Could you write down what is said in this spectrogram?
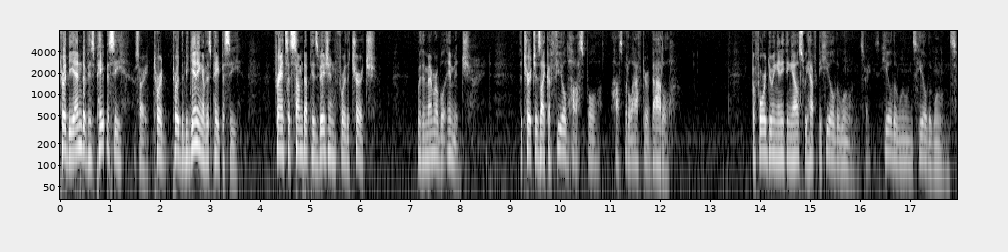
Toward the end of his papacy, sorry, toward, toward the beginning of his papacy, Francis summed up his vision for the church with a memorable image. The church is like a field hospital, hospital after a battle before doing anything else, we have to heal the wounds, right? Heal the wounds, heal the wounds.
